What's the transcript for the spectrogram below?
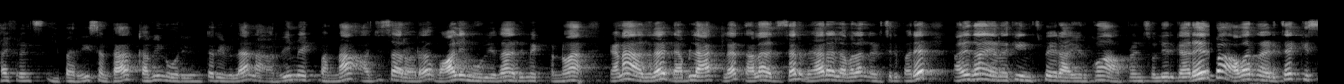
ஹை ஃப்ரெண்ட்ஸ் இப்போ ரீசெண்டாக கவின் ஒரு இன்டர்வியூவில் நான் ரீமேக் பண்ணால் அஜித் சாரோட வாலி மூவியை தான் ரீமேக் பண்ணுவேன். ஏன்னா அதில் டபுள் ஆக்டில் தலை அஜித் சார் வேற லெவலாக நடிச்சிருப்பாரு. அதுதான் எனக்கு இன்ஸ்பயர் ஆகிருக்கும் அப்படின்னு சொல்லியிருக்காரு. இப்போ அவர் நடித்த கிஸ்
